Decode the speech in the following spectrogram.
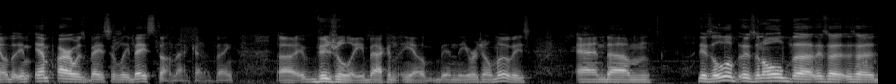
know the Empire was basically based on that kind of thing, uh, visually back in you know in the original movies, and. Um, there's a little. There's an old. Uh, there's a. There's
